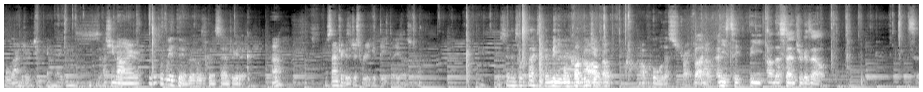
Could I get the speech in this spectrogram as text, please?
Call that and give it 2k, I guess. Actually, no. It's a weird thing, but I was going to stand trigger deck. Huh? The stand triggers are just really good these days, that's all. Just send themselves back. It's like a mini one card I'll, legion. Oh, oh, oh, I'll, I'll call this strike. But I, I need to take the other stand triggers out. So,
